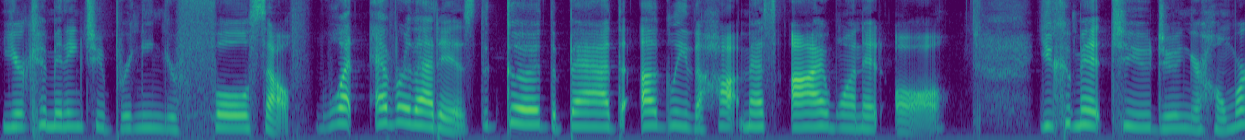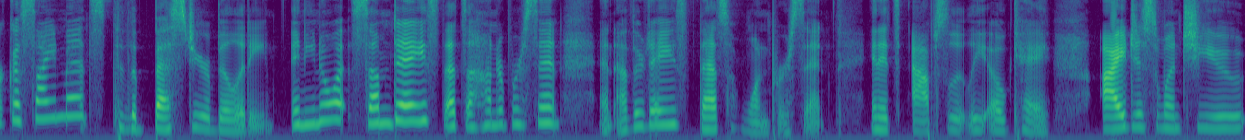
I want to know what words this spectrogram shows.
You're committing to bringing your full self, whatever that is the good, the bad, the ugly, the hot mess. I want it all. You commit to doing your homework assignments to the best of your ability. And you know what? Some days that's 100%, and other days that's 1%. And it's absolutely okay. I just want you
